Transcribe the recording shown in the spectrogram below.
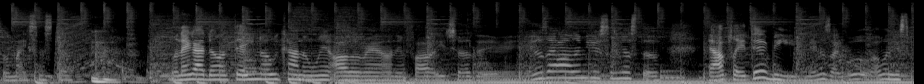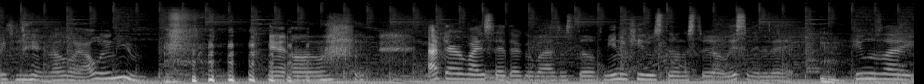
the mics and stuff. Mhm. When they got done with that, you know, we kind of went all around and followed each other. And it was like, oh, let me hear some of your stuff. And I played their beat, and they was like, whoa, I wasn't expecting that. And I was like, I wasn't either. And um, after everybody said their goodbyes and stuff, me and Nikita was still in the studio listening to that. Mhm. He was like,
